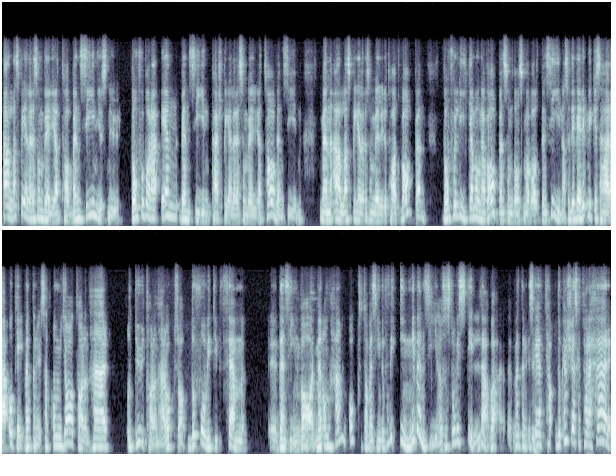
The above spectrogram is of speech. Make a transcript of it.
alla spelare som väljer att ta bensin just nu, de får bara en bensin per spelare som väljer att ta bensin. Men alla spelare som väljer att ta ett vapen, de får lika många vapen som de som har valt bensin. Alltså det är väldigt mycket så här, okej, okay, vänta nu, så att om jag tar den här och du tar den här också, då får vi typ fem eh, bensin var. Men om han också tar bensin, då får vi ingen bensin och så står vi stilla. Va? Vänta, ska jag ta, då kanske jag ska ta det här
